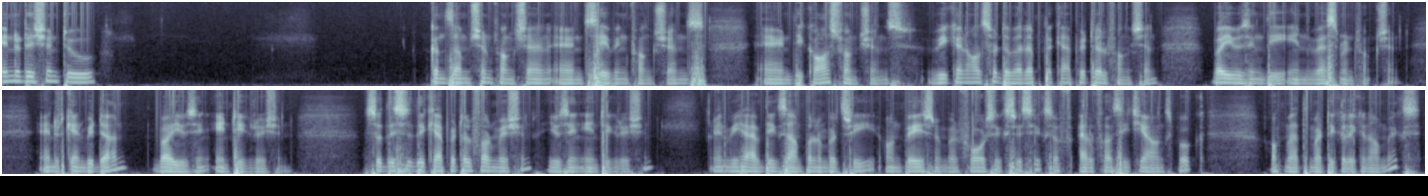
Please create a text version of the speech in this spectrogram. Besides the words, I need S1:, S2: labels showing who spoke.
S1: in addition to consumption function and saving functions and the cost functions we can also develop the capital function by using the investment function. And it can be done by using integration. So this is the capital formation using integration. And we have the example number 3 on page number 466 of Alpha C. Chiang's book of mathematical economics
